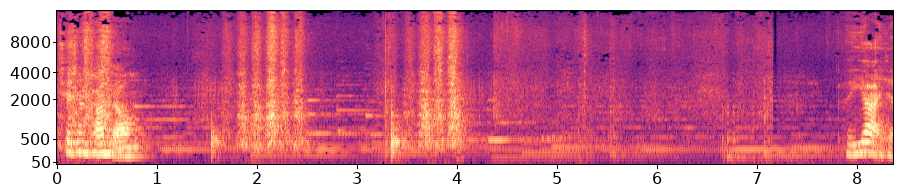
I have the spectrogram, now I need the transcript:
切成长条，给它压一下。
